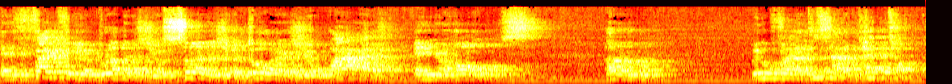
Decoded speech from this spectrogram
And fight for your brothers, your sons, your daughters, your wives, and your homes um, we will find out this is not a pep talk.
